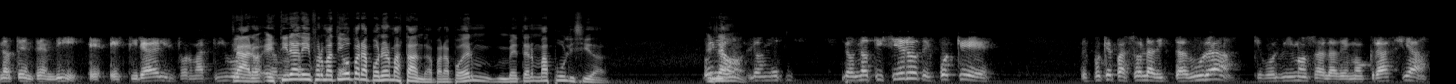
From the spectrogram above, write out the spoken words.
No te entendí. E, estirar el informativo. Claro, estirar el informativo para poner más tanda, para poder meter más publicidad. Bueno, los, noticieros después que después que pasó la dictadura, que volvimos a la democracia,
